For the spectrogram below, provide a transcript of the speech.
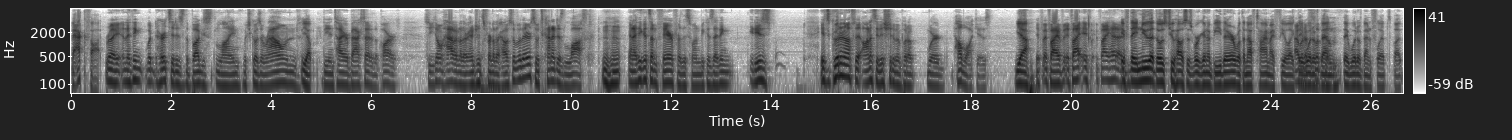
back thought. Right, and I think what hurts it is the bugs line, which goes around Yep. the entire backside of the park. So you don't have another entrance for another house over there, so it's kind of just lost. Mm-hmm. And I think that's unfair for this one because I think it is, it's good enough that honestly this should have been put up where Hellblock is. Yeah. If if I if I if if I had a If they knew that those two houses were going to be there with enough time, I feel like I they would have been them. they would have been flipped. But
